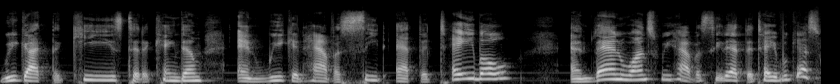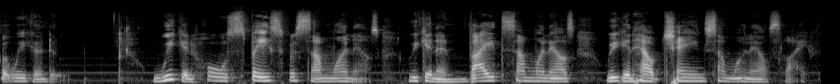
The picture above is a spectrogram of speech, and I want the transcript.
We got the keys to the kingdom, and we can have a seat at the table. And then once we have a seat at the table, guess what we can do? We can hold space for someone else. We can invite someone else. We can help change someone else's life.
